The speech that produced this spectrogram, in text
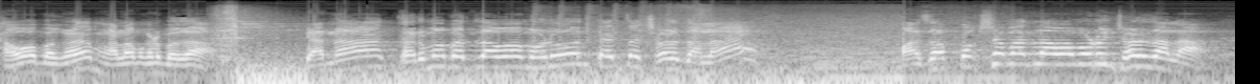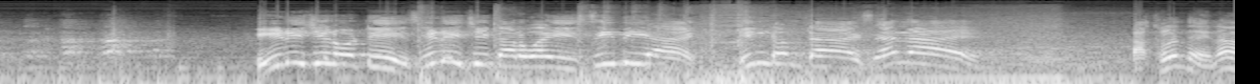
छावा बघा मला बघा. त्यांना धर्म बदलावा म्हणून त्यांचा छळ झाला. माझा पक्ष बदलावा म्हणून छळ झाला. ईडीची नोटीस ईडीची कारवाई CBI income tax N I टाकलं नाही ना.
